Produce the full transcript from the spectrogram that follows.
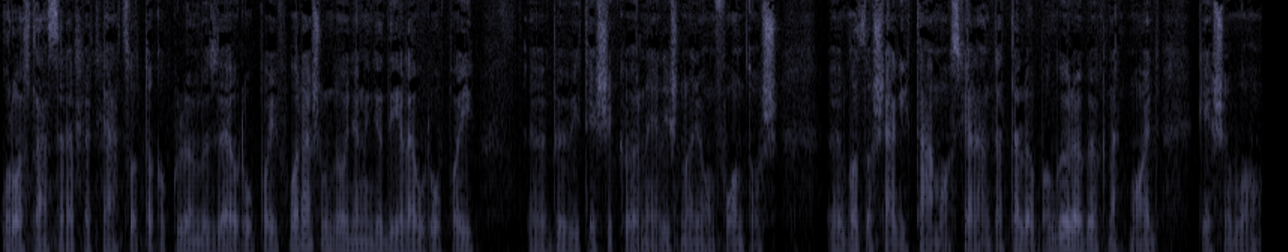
oroszlán szerepet játszottak a különböző európai források, de ugyanígy a dél-európai bővítési körnél is nagyon fontos gazdasági támaszt jelentett előbb a görögöknek, majd később a,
